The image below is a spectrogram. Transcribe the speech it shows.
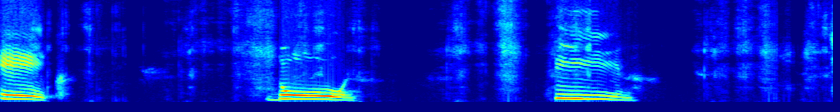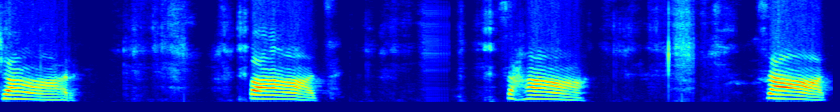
एक दोन तीन चार पाच सहा सात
